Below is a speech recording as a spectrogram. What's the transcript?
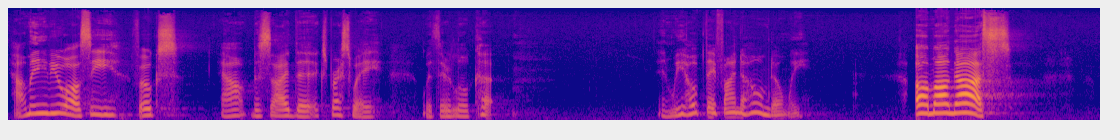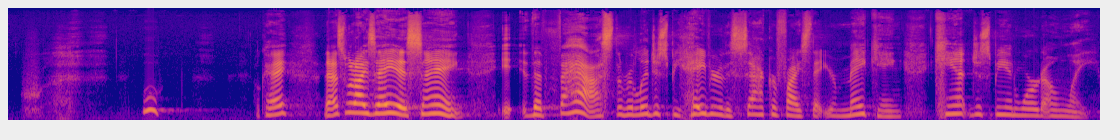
How many of you all see folks out beside the expressway with their little cup? And we hope they find a home, don't we? Among us. Okay? That's what Isaiah is saying. The fast, the religious behavior, the sacrifice that you're making can't just be in word only.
